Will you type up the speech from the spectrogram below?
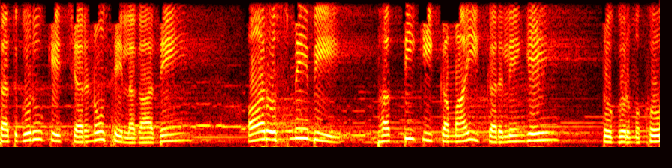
सतगुरु के चरणों से लगा दें, और उसमें भी भक्ति की कमाई कर लेंगे तो गुरमुखो,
